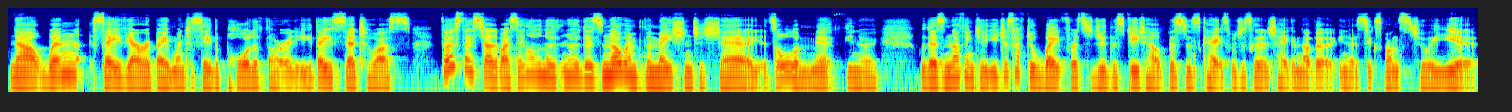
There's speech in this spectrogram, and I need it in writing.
Now, when Save Yarra Bay went to see the Port Authority, they said to us, first they started by saying, oh, no, no, there's no information to share. It's all a myth, you know, well, there's nothing to, you just have to wait for us to do this detailed business case, which is going to take another, you know, six months to a year.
